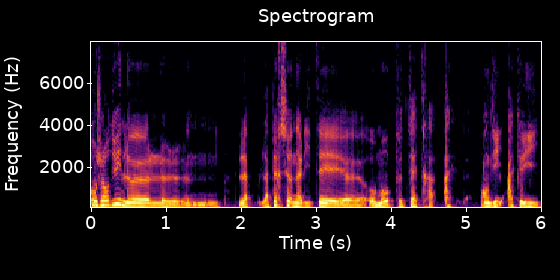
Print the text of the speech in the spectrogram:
Aujourd'hui, le, la, personnalité homo peut être, on dit, accueillie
